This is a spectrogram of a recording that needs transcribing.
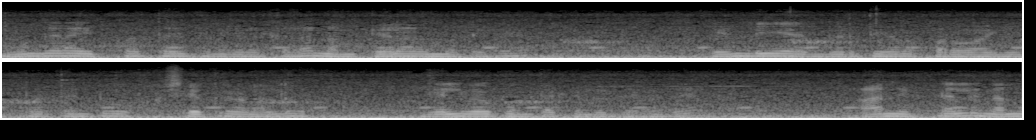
ಮುಂದಿನ ಇಪ್ಪತ್ತೈದು ದಿನಗಳ ಕಾಲ ನಮ್ಮ ಕೈಲಾದ ಮಟ್ಟಿಗೆ ಎನ್ ಡಿ ಎ ಅಭ್ಯರ್ಥಿಗಳ ಪರವಾಗಿ ಇಪ್ಪತ್ತೆಂಟು ಕ್ಷೇತ್ರಗಳಲ್ಲೂ ಗೆಲ್ಲಬೇಕು ಅಂತಕ್ಕಂಥದ್ದೇನಿದೆ ಆ ನಿಟ್ಟಿನಲ್ಲಿ ನನ್ನ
